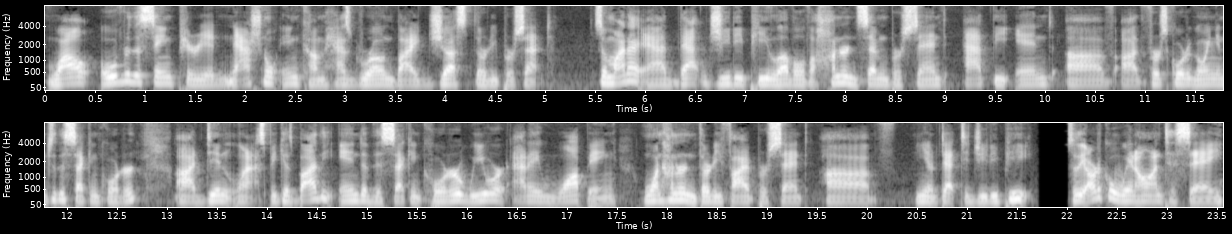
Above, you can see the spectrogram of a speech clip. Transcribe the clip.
While over the same period, national income has grown by just 30%. So, might I add, that GDP level of 107% at the end of uh, the first quarter going into the second quarter uh, didn't last because by the end of the second quarter, we were at a whopping 135% of you know, debt to GDP. So the article went on to say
